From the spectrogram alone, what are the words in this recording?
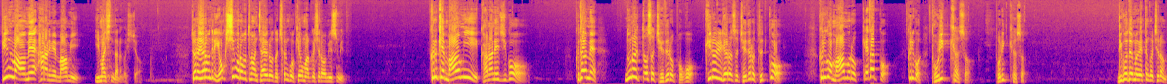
빈 마음에 하나님의 마음이 임하신다는 것이죠. 저는 여러분들이 욕심으로부터만 자유로워도 천국 경험할 것이라고 믿습니다. 그렇게 마음이 가난해지고 그 다음에 눈을 떠서 제대로 보고 귀를 열어서 제대로 듣고 그리고 마음으로 깨닫고 그리고 돌이켜서 돌이켜서 니고데모가 했던 것처럼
